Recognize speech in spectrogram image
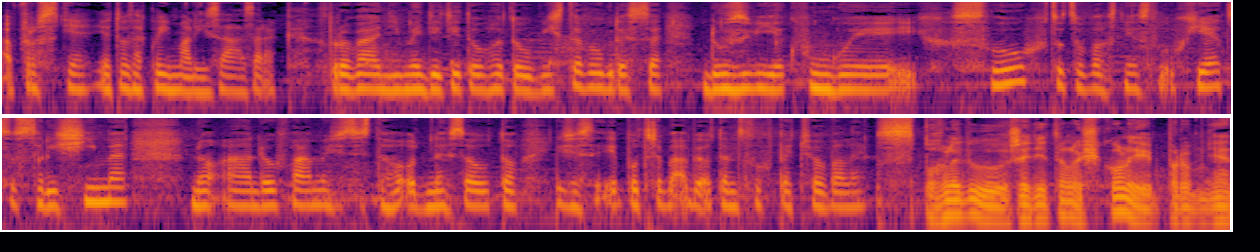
a prostě je to takový malý zázrak. Provádíme děti touhletou výstavou, kde se dozví, jak funguje jejich sluch, to, co vlastně sluch je, co slyšíme, no a doufáme, že si z toho odnesou to, že si je potřeba, aby o ten sluch pečovali. Z pohledu ředitele školy pro mě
